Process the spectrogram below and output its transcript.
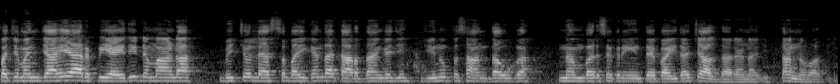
55000 ਰੁਪਏ ਇਹਦੀ ਡਿਮਾਂਡ ਆ। ਵਿੱਚੋਂ ਲੈਸ ਬਾਈ ਕਹਿੰਦਾ ਕਰ ਦਾਂਗੇ ਜੀ, ਜਿਹਨੂੰ ਪਸੰਦ ਆਊਗਾ, ਨੰਬਰ ਸਕਰੀਨ ਤੇ ਬਾਈ ਦਾ ਚੱਲਦਾ ਰਹਿਣਾ ਜੀ। ਧੰਨਵਾਦ ਜੀ।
